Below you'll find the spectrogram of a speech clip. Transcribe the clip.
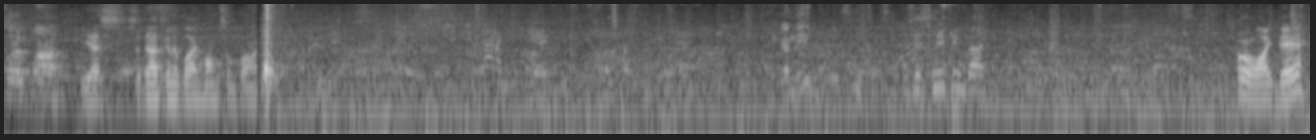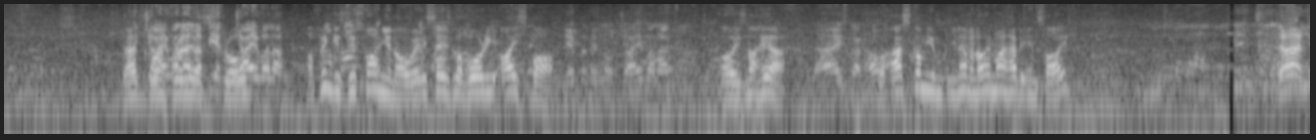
for a pan. Yes. So dad's gonna buy mom some pan. Gandhi? Is a sleeping bag? All right, there. Dad's going for a little stroll. I think it's this one, you know, where it says Lahori Ice Bar. Yeah, but there's no chai wala. Oh, he's not here? No, he's gone home. Well, ask him. You, you never know. He might have it inside. Dad,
